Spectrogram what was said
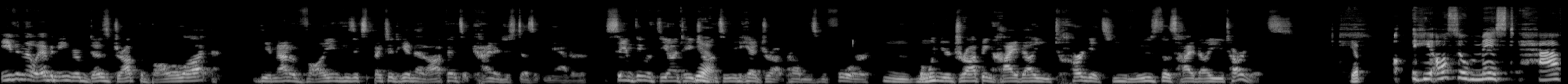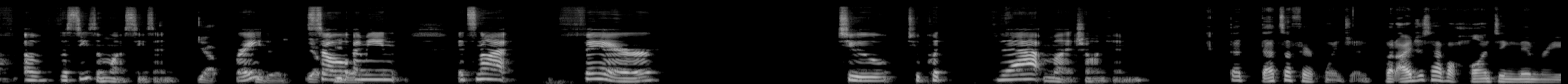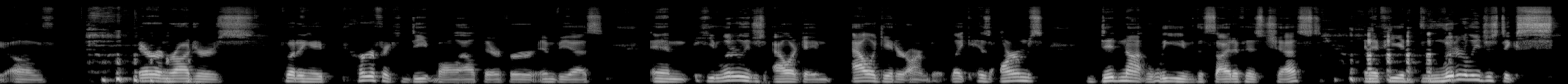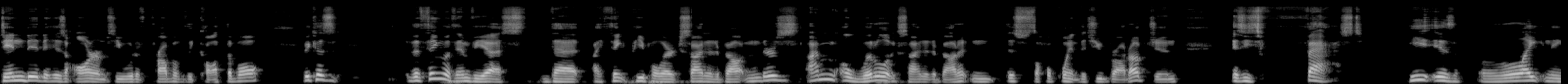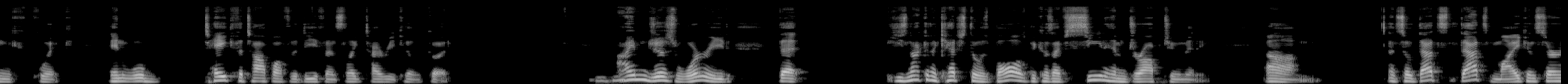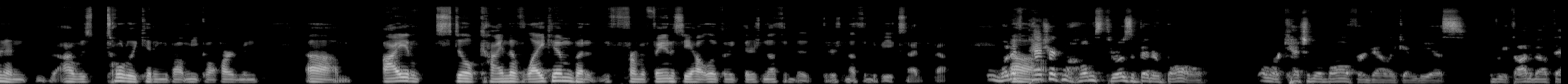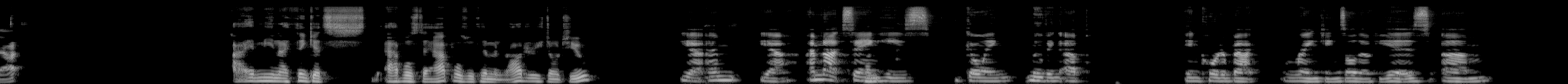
even though Evan Engram does drop the ball a lot, the amount of volume he's expected to get in that offense, it kind of just doesn't matter. Same thing with Diontae yeah. Johnson when he had drop problems before. Mm-hmm. But when you're dropping high value targets, you lose those high value targets. Yep he also missed half of the season last season. Yeah. Right? He did. Yep, so, he did. I mean, it's not fair to to put that much on him. That that's a fair point, Jen. But I just have a haunting memory of Aaron Rodgers putting a perfect deep ball out there for MVS and he literally just alligator alligator armed it. Like his arms did not leave the side of his chest. And if he had literally just extended his arms, he would have probably caught the ball. Because the thing with MVS that I think people are excited about, and there's I'm a little excited about it, and this is the whole point that you brought up, Jen, is he's fast. He is lightning quick and will take the top off the defense like Tyreek Hill could. Mm-hmm. I'm just worried that he's not going to catch those balls because I've seen him drop too many. Um, and so that's that's my concern. And I was totally kidding about Mecole Hardman. Um, I still kind of like him, but from a fantasy outlook, like there's nothing to there's nothing to be excited about. What if uh, Patrick Mahomes throws a better ball, a more catchable ball for a guy like MVS? Have we thought about that? I mean, I think it's apples to apples with him and Rodgers, don't you? Yeah, I'm. Yeah, I'm not saying um, he's going moving up in quarterback rankings, although he is. Um,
